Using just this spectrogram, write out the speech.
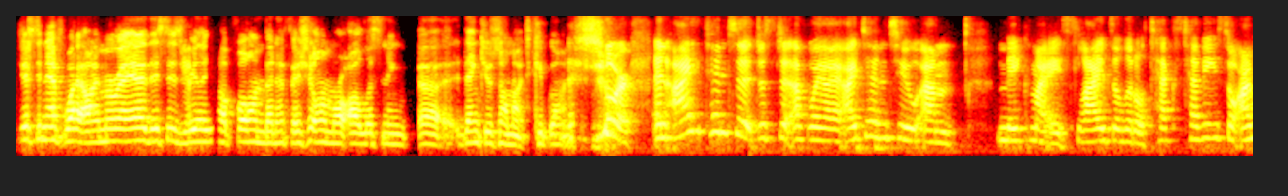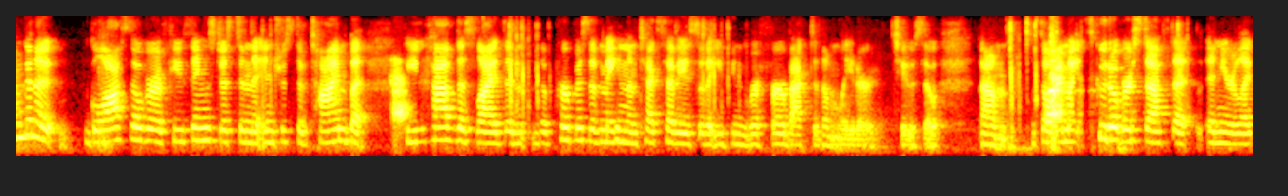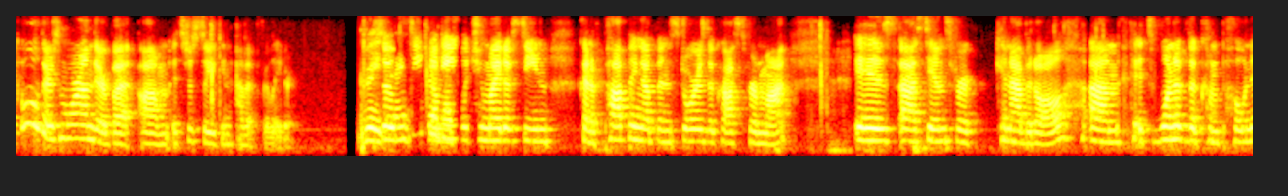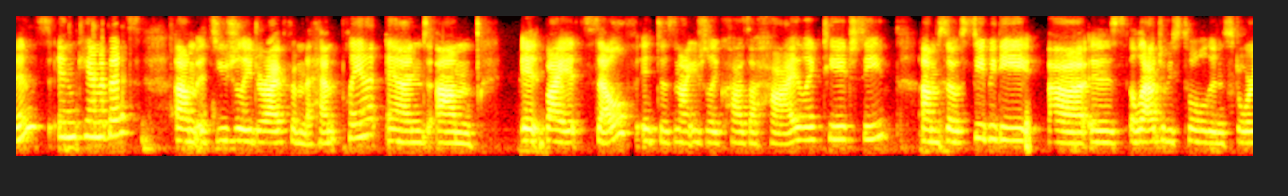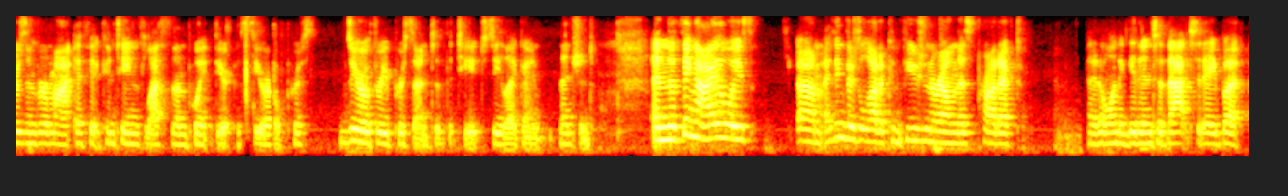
Just an FYI, Maria, this is Yeah. really helpful and beneficial and we're all listening. Uh, thank you so much. Keep going. Sure. And I tend to, just to FYI, I tend to um, make my slides a little text heavy. So I'm going to gloss over a few things just in the interest of time, but you have the slides and the purpose of making them text heavy is so that you can refer back to them later too. So um, so I might scoot over stuff that and you're like, oh, there's more on there, but um, it's just so you can have it for later. Great, So thank you so. CBD, which you might have seen kind of popping up in stores across Vermont, is uh, stands for cannabidiol. Um, it's one of the components in cannabis. Um, it's usually derived from the hemp plant, and um, it by itself, it does not usually cause a high like THC. Um, so CBD uh, is allowed to be sold in stores in Vermont if it contains less than 0.0 percent. 03% of the THC, like I mentioned. And the thing I always um, I think there's a lot of confusion around this product. I don't want to get into that today, but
